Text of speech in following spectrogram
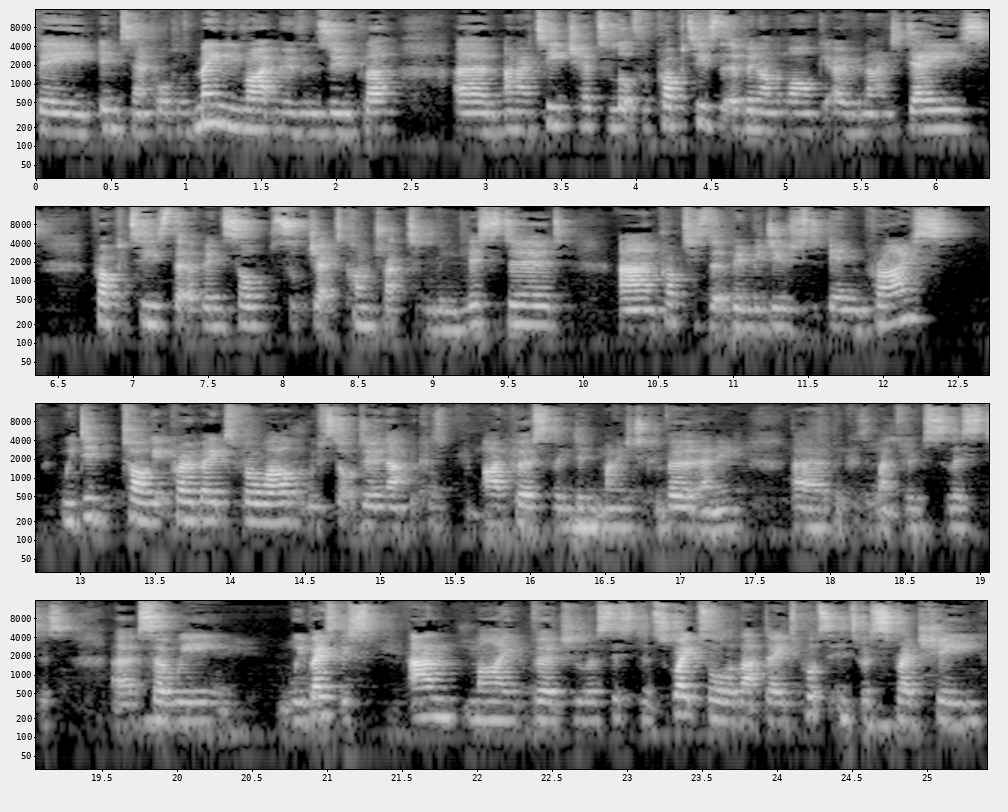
the internet portals, mainly Rightmove and Zoopla, um, and I teach her to look for properties that have been on the market over 90 days, properties that have been sold subject to contract and relisted, and properties that have been reduced in price. We did target probates for a while, but we've stopped doing that because I personally didn't manage to convert any uh, because it went through to solicitors. Uh, so we we basically and my virtual assistant scrapes all of that data, puts it into a spreadsheet,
